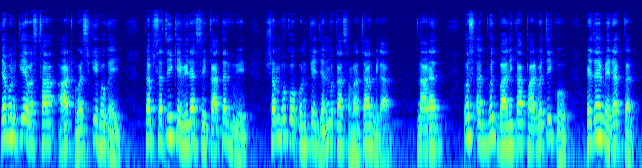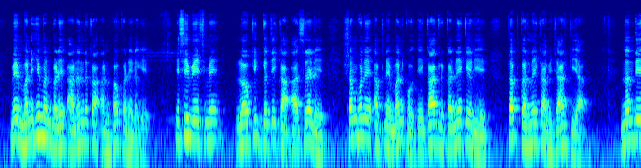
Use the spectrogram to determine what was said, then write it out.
जब उनकी अवस्था आठ वर्ष की हो गई, तब सती के विरह से कातर हुए शंभु को उनके जन्म का समाचार मिला। नारद, उस अद्भुत बालिका पार्वती को हृदय में रखकर वे मन ही मन बड़े आनंद का अनुभव करने लगे। इसी बीच में लौकिक गति का आश्रय ले, शंभु ने अपने मन को एकाग्र करने के लिए तप करने का विचार किया। नंदी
